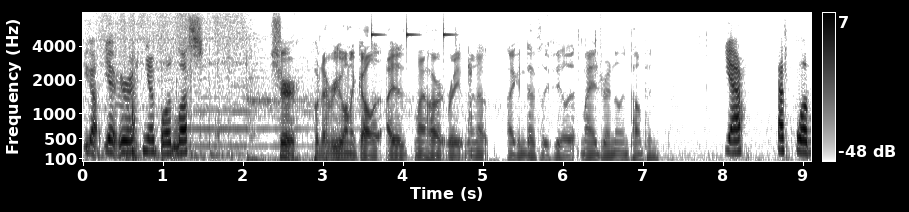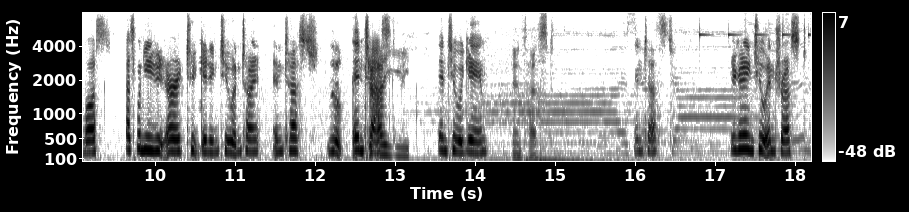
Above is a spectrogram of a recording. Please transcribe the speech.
You got, yeah, you're, you have bloodlust. Sure, whatever you want to call it. I just, my heart rate went up. I can definitely feel it. My adrenaline pumping. Yeah, that's blood bloodlust. That's when you are to getting too inti- intest, intest Daddy. into a game. And test. Intest. You're getting too interest.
